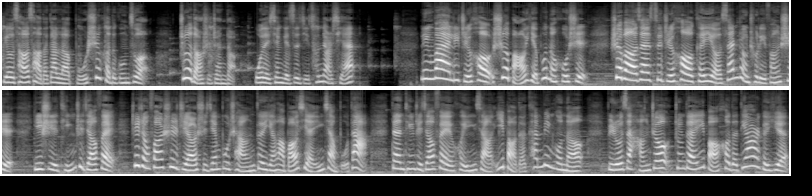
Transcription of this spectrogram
又草草的干了不适合的工作。这倒是真的，我得先给自己存点钱。另外，离职后社保也不能忽视。社保在辞职后可以有三种处理方式：一是停止交费，这种方式只要时间不长，对养老保险影响不大，但停止交费会影响医保的看病功能。比如在杭州中断医保后的第二个月，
